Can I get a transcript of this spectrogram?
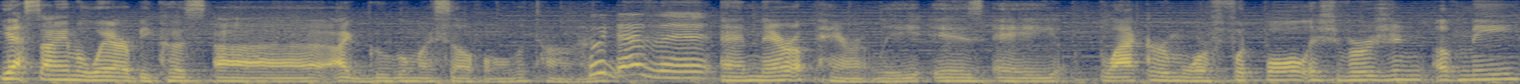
Yes, I am aware because uh, I Google myself all the time. Who doesn't? And there apparently is a blacker, more football-ish version of me,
